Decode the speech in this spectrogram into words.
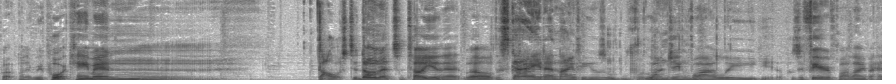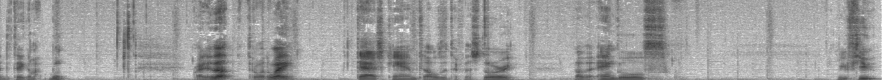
But when the report came in, dollars to donuts to tell you that, well, this guy that knife, he was lunging wildly. It was a fear of my life. I had to take him out. Boom. Write it up, throw it away. Dash cam tells a different story. Other angles refute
